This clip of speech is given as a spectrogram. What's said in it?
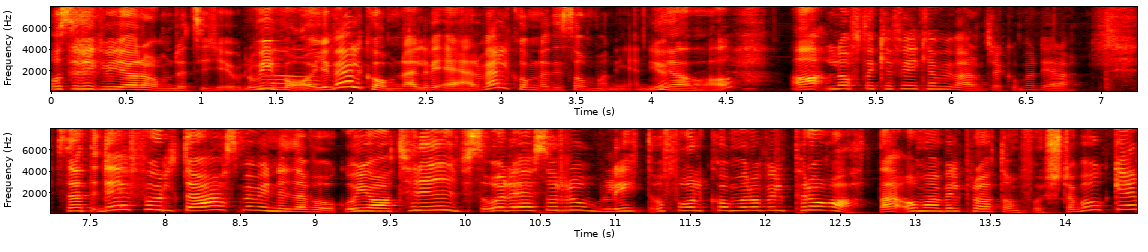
Och så fick vi göra om det till jul. Och vi var ju välkomna, eller vi är välkomna till sommaren igen ju. Ja. Ja, Lofta Café kan vi varmt rekommendera. Så att det är fullt ös med min nya bok och jag trivs och det är så roligt och folk kommer och vill prata. Om man vill prata om första boken,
